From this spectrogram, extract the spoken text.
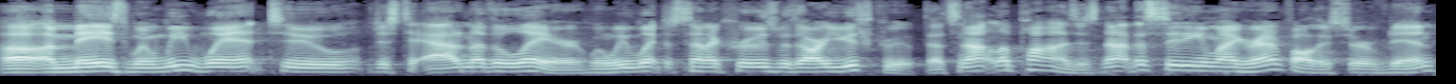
uh, amazed when we went to, just to add another layer, when we went to Santa Cruz with our youth group. That's not La Paz. It's not the city my grandfather served in.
